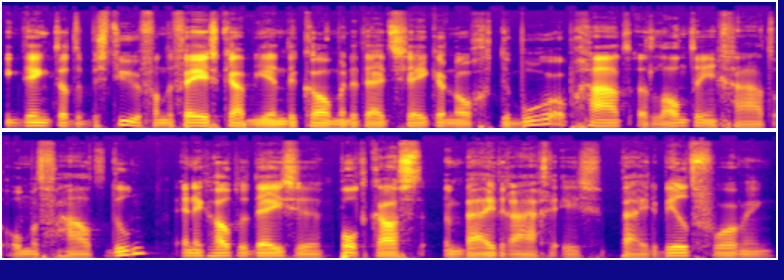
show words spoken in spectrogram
Ik denk dat het bestuur van de VSKBN de komende tijd zeker nog de boer op gaat, het land ingaat om het verhaal te doen. En ik hoop dat deze podcast een bijdrage is bij de beeldvorming.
